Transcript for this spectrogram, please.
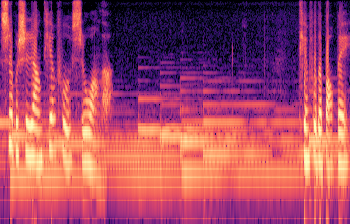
是不是让天父失望了？天父的宝贝，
